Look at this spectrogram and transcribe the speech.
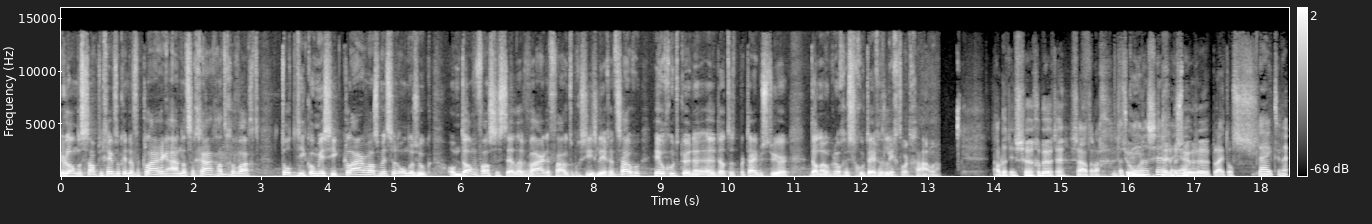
Jolande Sap die geeft ook in de verklaring aan dat ze graag had gewacht tot die commissie klaar was met zijn onderzoek... om dan vast te stellen waar de fouten precies liggen. Het zou heel goed kunnen uh, dat het partijbestuur dan ook nog eens goed tegen het licht wordt gehouden. Nou, dat is uh, gebeurd, hè, zaterdag. Dat Jongen, kun je wel zeggen, Het hele bestuur ja. uh, pleitos. Pleiten,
